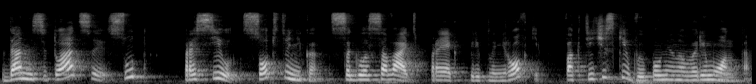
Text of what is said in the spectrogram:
В данной ситуации суд просил собственника согласовать проект перепланировки фактически выполненного ремонта.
